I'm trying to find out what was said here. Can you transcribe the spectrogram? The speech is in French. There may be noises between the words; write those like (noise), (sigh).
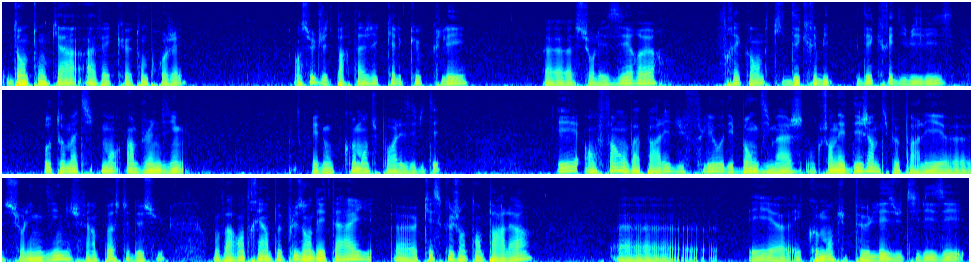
dans ton cas avec ton projet? Ensuite, je vais te partager quelques clés euh, sur les erreurs fréquentes qui décrédibilisent automatiquement un branding et donc comment tu pourras les éviter. Et enfin, on va parler du fléau des banques d'images. Donc j'en ai déjà un petit peu parlé euh, sur LinkedIn, je fais un post dessus. On va rentrer un peu plus en détail. Qu'est-ce que j'entends par là? Euh, et, comment tu peux les utiliser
